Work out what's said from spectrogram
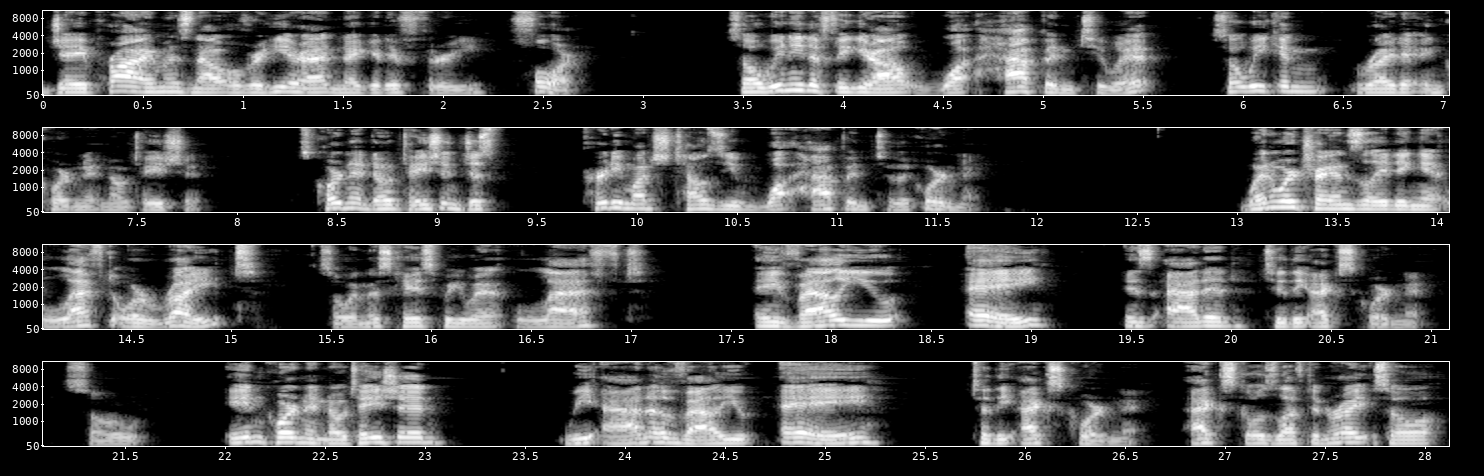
j prime is now over here at negative 3, 4. So we need to figure out what happened to it so we can write it in coordinate notation. This coordinate notation just pretty much tells you what happened to the coordinate. When we're translating it left or right, so in this case we went left, a value a is added to the x coordinate. So in coordinate notation, we add a value a to the x coordinate. x goes left and right, so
